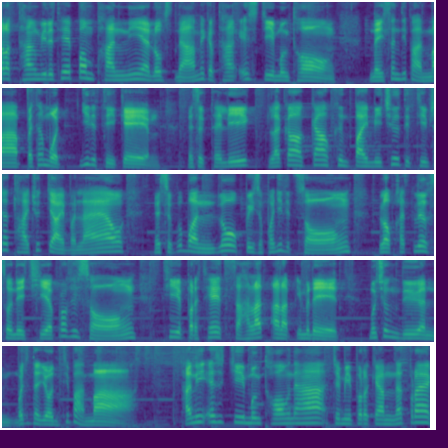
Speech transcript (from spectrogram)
ำหรับทางวีรเทพป้อมพันธ์เนี่ยลงสนามให้กับทาง SG เมืองทอง ในสั้นที่ผ่านมาไปทั้งหมด 24 เกม ในศึกไทยลีก แล้วก็ก้าวขึ้นไปมีชื่อติดทีมชาติไทยชุดใหญ่มาแล้ว ในศึกฟุตบอลโลกปี 2022 รอบคัดเลือกโซนเอเชียรอบที่ 2 ที่ประเทศสหรัฐอาหรับเอมิเรตเมื่อช่วงเดือนมิถุนายนที่ผ่านมาทางนี้ SG เมืองทองนะฮะจะมีโปรแกรมนัดแรก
